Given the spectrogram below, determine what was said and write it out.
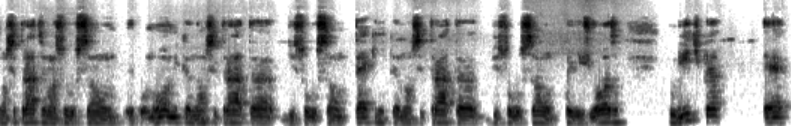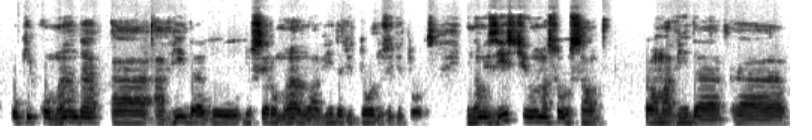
Não se trata de uma solução econômica, não se trata de solução técnica, não se trata de solução religiosa. Política é o que comanda a, a vida do, do ser humano, a vida de todos e de todas. E não existe uma solução para uma vida uh,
